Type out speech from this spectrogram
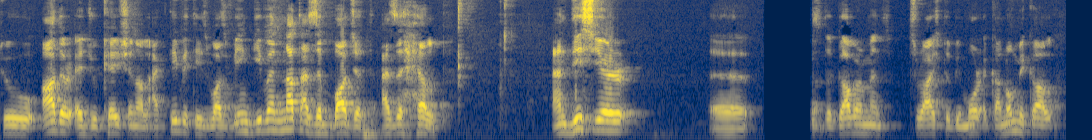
to other educational activities was being given not as a budget, as a help. And this year, uh, the government tries to be more economical,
